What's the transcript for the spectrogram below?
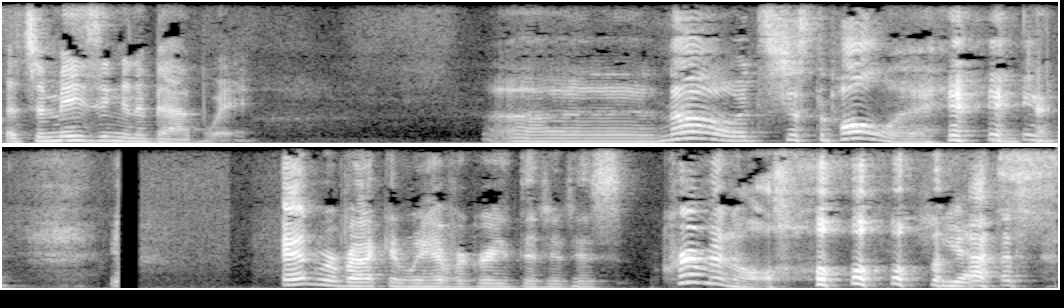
That's amazing in a bad way. Uh, no, it's just appalling. Okay. And we're back, and we have agreed that it is criminal. that Yes.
